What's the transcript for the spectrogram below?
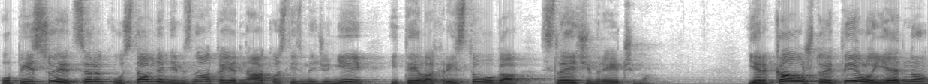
opisuje crkvu stavljanjem znaka jednakosti između nje i tela Hristovoga sljedećim rečima. Jer kao što je telo jedno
